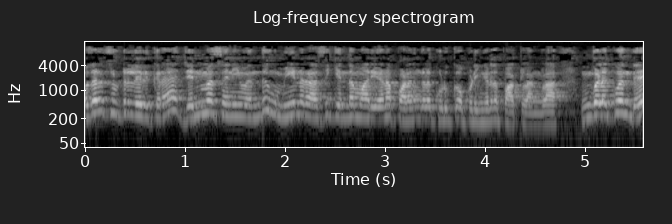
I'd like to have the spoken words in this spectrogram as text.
முதல் சுற்றில் இருக்கிற ஜென்ம சனி வந்து உங்க மீன ராசிக்கு எந்த மாதிரியான பலன்களை கொடுக்கும் அப்படிங்கறத பாக்கலாங்களா உங்களுக்கு வந்து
